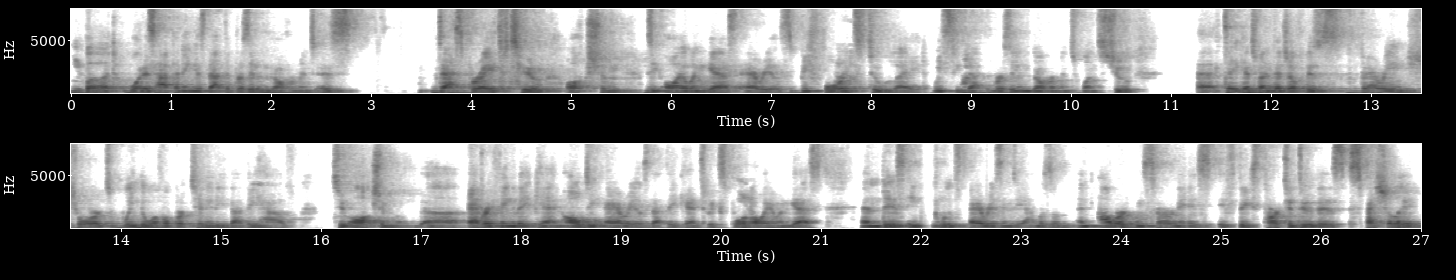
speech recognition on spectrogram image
But what is happening is that the Brazilian government is desperate to auction the oil and gas areas before it's too late. We see that the Brazilian government wants to uh, take advantage of this very short window of opportunity that they have to auction uh, everything they can, all the areas that they can to explore Yeah. oil and gas. And this includes areas in the Amazon. And our concern is if they start to do this, especially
